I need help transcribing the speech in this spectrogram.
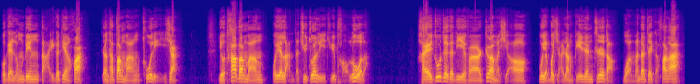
我给龙兵打一个电话，让他帮忙处理一下。有他帮忙，我也懒得去专利局跑路了。海珠这个地方这么小。”我也不想让别人知道我们的这个方案。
